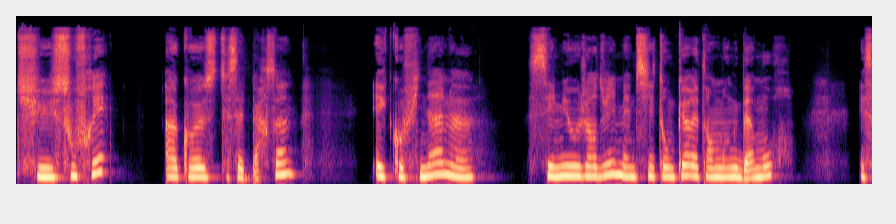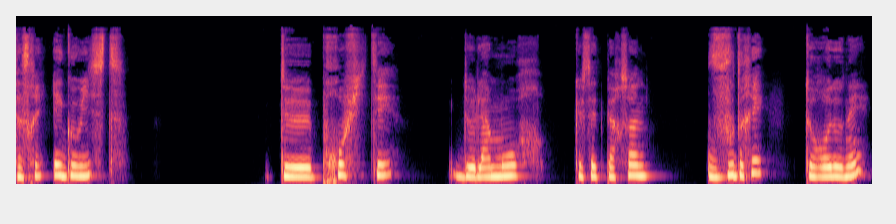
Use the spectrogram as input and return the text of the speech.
tu souffrais à cause de cette personne et qu'au final, c'est mieux aujourd'hui même si ton cœur est en manque d'amour. Et ça serait égoïste de profiter de l'amour que cette personne voudrait te redonner,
